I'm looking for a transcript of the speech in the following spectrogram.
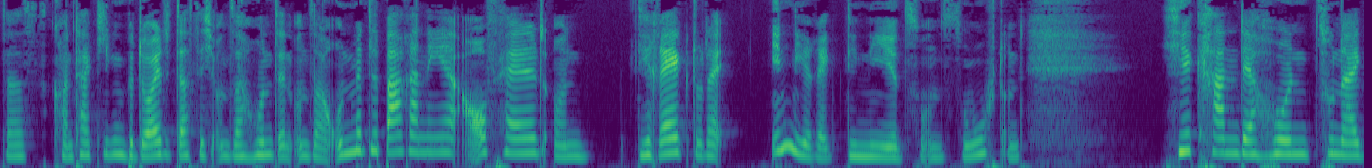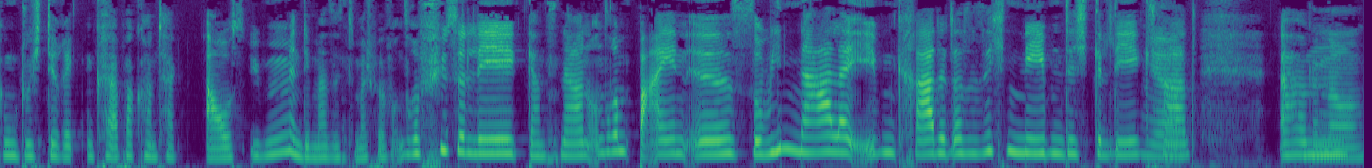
Das Kontaktliegen bedeutet, dass sich unser Hund in unserer unmittelbarer Nähe aufhält und direkt oder indirekt die Nähe zu uns sucht. Und hier kann der Hund Zuneigung durch direkten Körperkontakt ausüben, indem er sich zum Beispiel auf unsere Füße legt, ganz nah an unserem Bein ist, so wie Nala eben gerade, dass er sich neben dich gelegt ja, hat. Ähm, genau.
